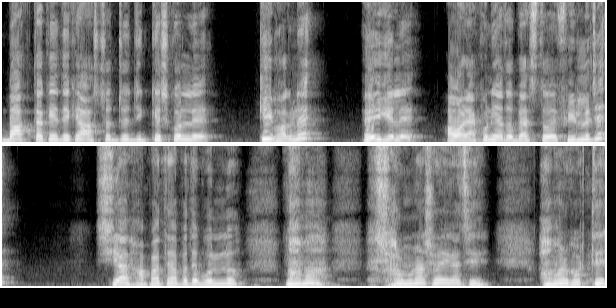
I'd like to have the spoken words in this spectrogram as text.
বাঘ তাকে দেখে আশ্চর্য জিজ্ঞেস করলে, কি ভাগ্নে? এই গেলে আবার এখনই এত ব্যস্ত হয়ে ফিরলে যে? শিয়াল হাঁপাতে হাঁপাতে বলল, মামা, সর্বনাশ হয়ে গেছে। আমার গর্তে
